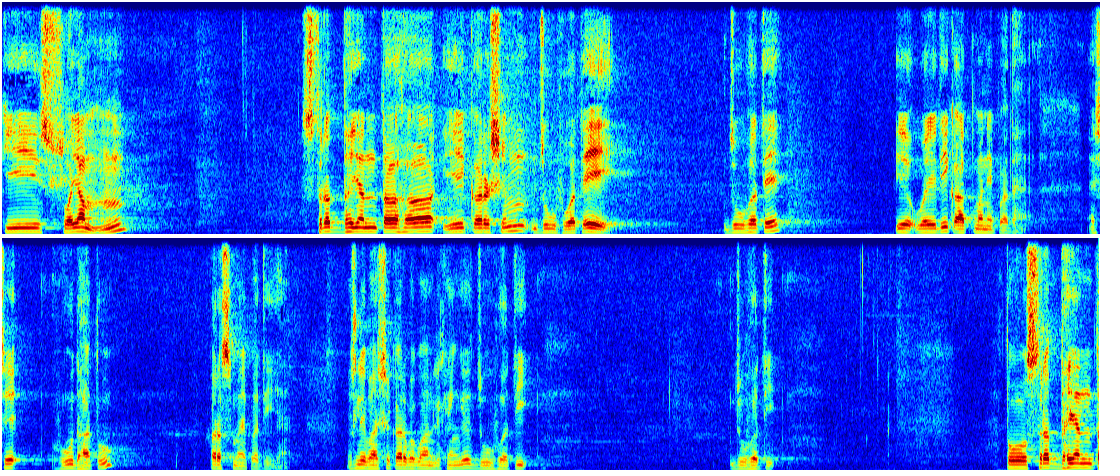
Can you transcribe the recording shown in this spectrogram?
कि स्वयं श्रद्धयंत एकर्षिम जुहते जुहते ये वैदिक आत्मनिपद है। ऐसे हु धातु परस्मय पदी है। इसलिए भाष्यकार भगवान लिखेंगे जुहती जुहती। तो श्रद्धयंत,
